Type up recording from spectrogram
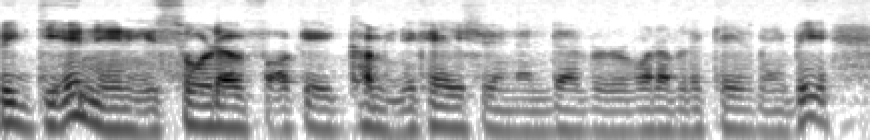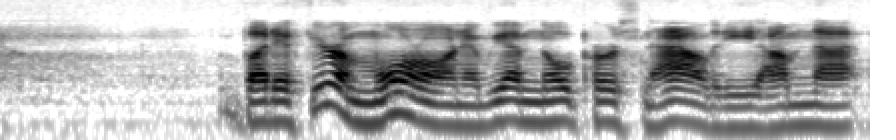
begin any sort of fucking communication endeavor or whatever the case may be. But if you're a moron and you have no personality, I'm not.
